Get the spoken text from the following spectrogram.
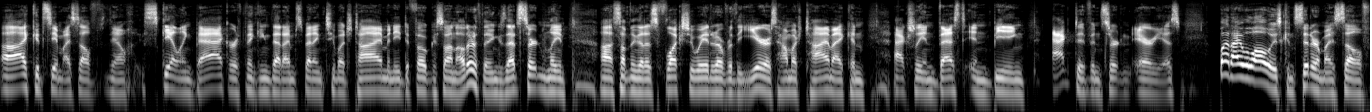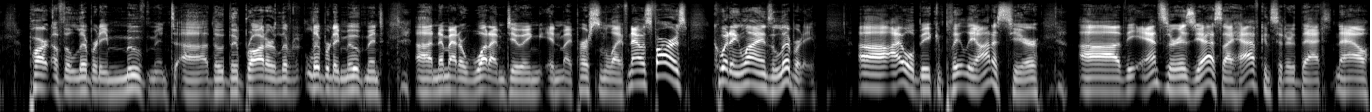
Uh, I could see myself, you know, scaling back or thinking that I'm spending too much time and need to focus on other things. That's certainly uh, something that has fluctuated over the years. How much time I can actually invest in being active in certain areas but I will always consider myself part of the liberty movement, uh, the, the broader liberty movement, uh, no matter what I'm doing in my personal life. Now, as far as quitting Lions of Liberty, uh, I will be completely honest here. Uh, the answer is yes, I have considered that. Now,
